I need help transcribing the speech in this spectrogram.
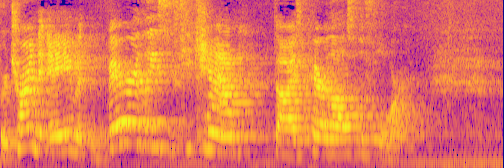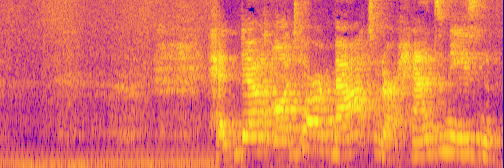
We're trying to aim at the very least, if you can, thighs parallel to the floor. Heading down onto our mat and our hands and knees and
